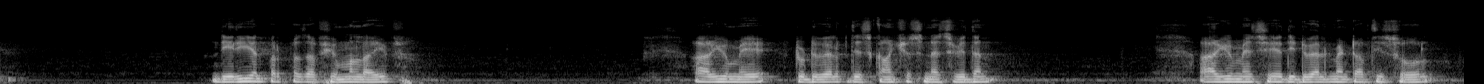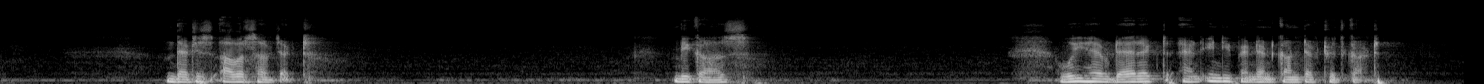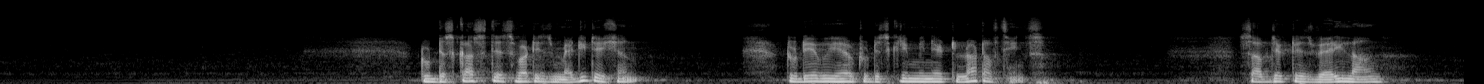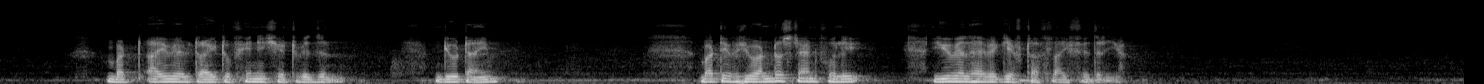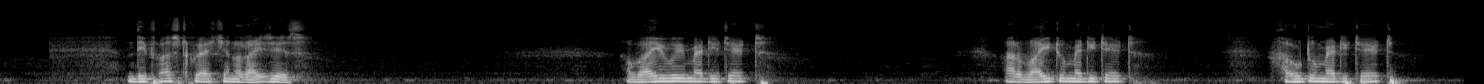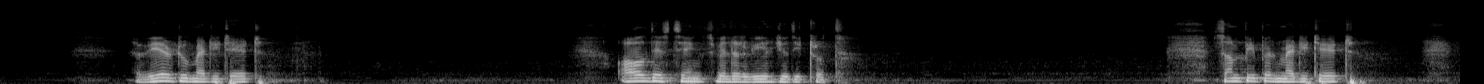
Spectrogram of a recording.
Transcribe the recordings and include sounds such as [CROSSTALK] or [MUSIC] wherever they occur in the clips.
the real purpose of human life, or you may to develop this consciousness within, or you may say the development of the soul, that is our subject. Because we have direct and independent contact with God. To discuss this, what is meditation, today we have to discriminate lot of things. Subject is very long, but I will try to finish it within due time. But if you understand fully, you will have a gift of life with you. The first question arises why we meditate or why to meditate, how to meditate, where to meditate. All these things will reveal you the truth. Some people meditate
